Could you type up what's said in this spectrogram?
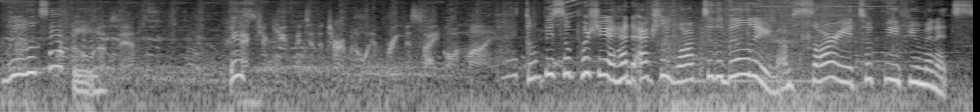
He looks happy. Hold up, Sam. There's. Connect to the terminal and bring the site online. Don't be so pushy. I had to actually walk to the building. I'm sorry. It took me a few minutes.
